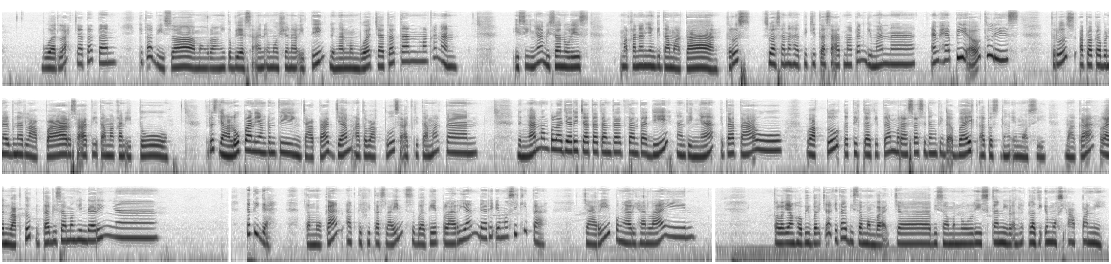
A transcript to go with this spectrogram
buatlah catatan. Kita bisa mengurangi kebiasaan emosional eating dengan membuat catatan makanan. Isinya bisa nulis makanan yang kita makan. Terus suasana hati kita saat makan gimana? I'm happy, oh tulis. Terus apakah benar-benar lapar saat kita makan itu? Terus jangan lupa nih yang penting, catat jam atau waktu saat kita makan. Dengan mempelajari catatan-catatan tadi, nantinya kita tahu waktu ketika kita merasa sedang tidak baik atau sedang emosi. Maka lain waktu kita bisa menghindarinya. Ketiga, temukan aktivitas lain sebagai pelarian dari emosi kita. Cari pengalihan lain. Kalau yang hobi baca kita bisa membaca, bisa menuliskan nih lagi, lagi emosi apa nih.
